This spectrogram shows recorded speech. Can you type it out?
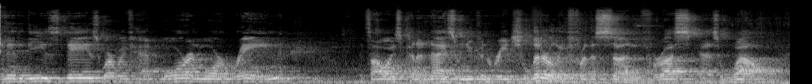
And in these days where we've had more and more rain, it's always kind of nice when you can reach literally for the sun for us as well.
